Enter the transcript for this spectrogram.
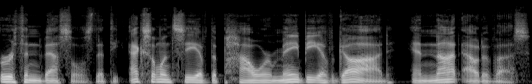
earthen vessels, that the excellency of the power may be of God and not out of us.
